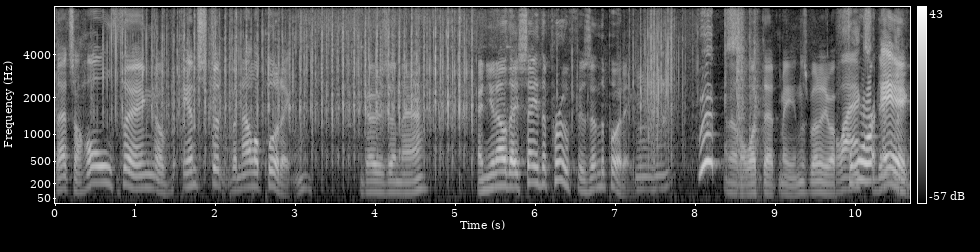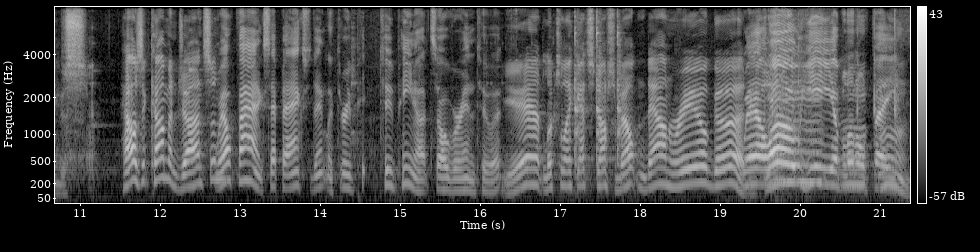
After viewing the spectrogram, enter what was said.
That's a whole thing of instant vanilla pudding goes in there. And you know, they say the proof is in the pudding. Whoops. I don't know what that means, but anyway, Well, four eggs. How's it coming, Johnson? Well, fine, except I accidentally threw two peanuts over into it. yeah, it looks like that stuff's melting down real good. Well, oh ye of little Mm-hmm. faith.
